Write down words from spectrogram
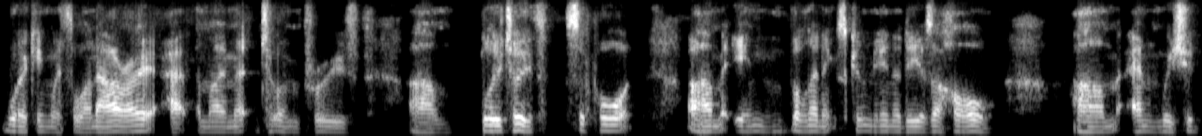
working with Linaro at the moment to improve um, Bluetooth support um, in the Linux community as a whole. Um, and we should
